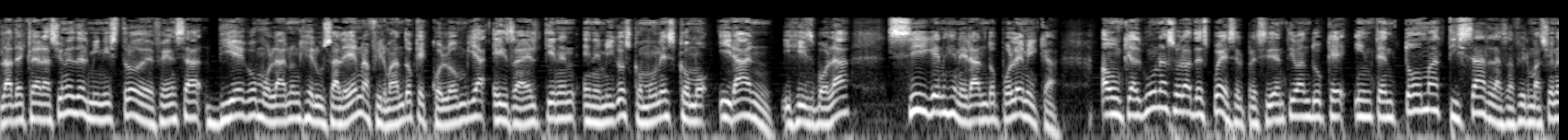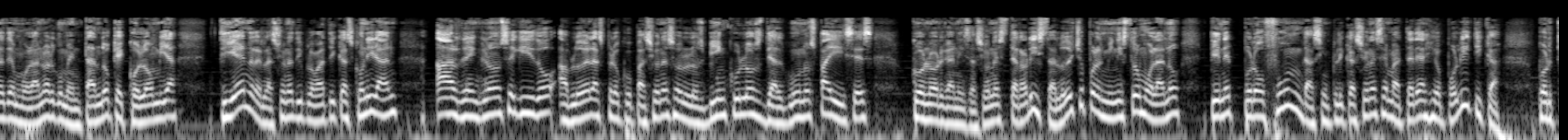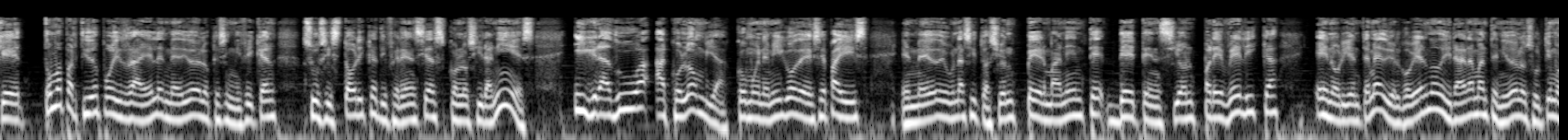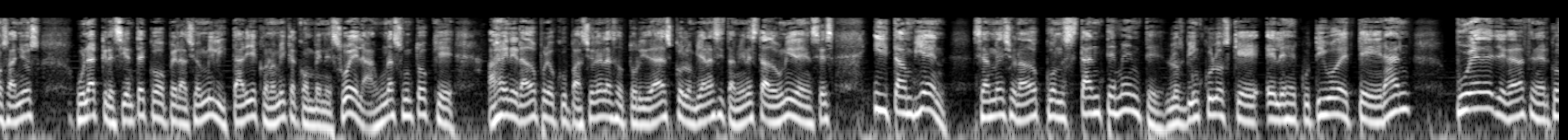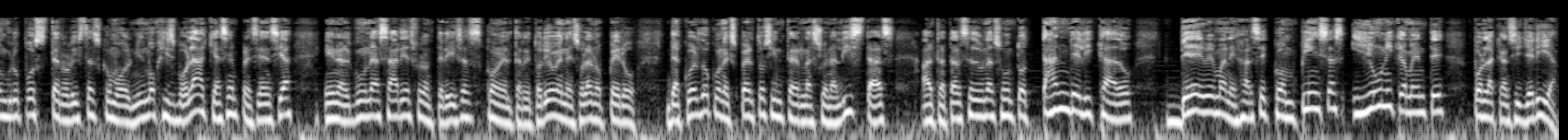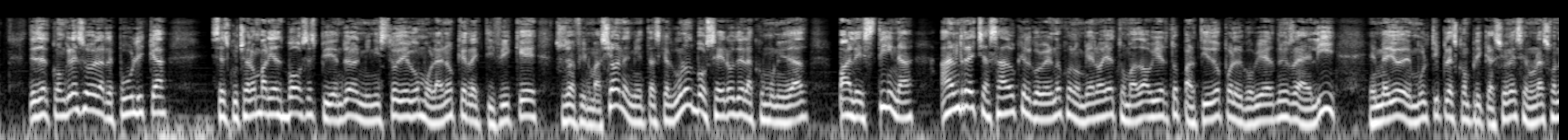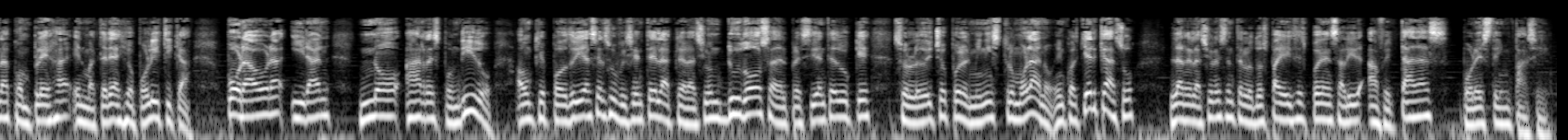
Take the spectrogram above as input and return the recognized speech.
Las declaraciones del ministro de Defensa Diego Molano en Jerusalén afirmando que Colombia e Israel tienen enemigos comunes como Irán y Hezbollah siguen generando polémica. Aunque algunas horas después el presidente Iván Duque intentó matizar las afirmaciones de Molano argumentando que Colombia tiene relaciones diplomáticas con Irán, Ardengrón seguido habló de las preocupaciones sobre los vínculos de algunos países con organizaciones terroristas. Lo dicho por el ministro Molano tiene profundas implicaciones en materia geopolítica, porque toma partido por Israel en medio de lo que significan sus históricas diferencias con los iraníes y gradúa a Colombia como enemigo de ese país en medio de una situación permanente de tensión prebélica en Oriente Medio. El gobierno de Irán ha mantenido en los últimos años una creciente cooperación militar y económica con Venezuela, un asunto que ha generado preocupación en las autoridades colombianas y también estadounidenses, y también se han mencionado constantemente los vínculos que el Ejecutivo de Teherán puede llegar a tener con grupos terroristas como el mismo Hezbollah, que hacen presencia en algunas áreas fronterizas con el territorio venezolano. Pero, de acuerdo con expertos internacionalistas, al tratarse de un asunto tan delicado, debe manejarse con pinzas y únicamente por la Cancillería. Desde el Congreso de la República, se escucharon varias voces pidiendo al ministro Diego Molano que rectifique sus afirmaciones, mientras que algunos voceros de la comunidad palestina han rechazado que el gobierno colombiano haya tomado abierto partido por el gobierno israelí en medio de múltiples complicaciones en una zona compleja en materia geopolítica. Por ahora, Irán no ha respondido, aunque podría ser suficiente la aclaración dudosa del presidente Duque sobre lo dicho por el ministro Molano. En cualquier caso, las relaciones entre los dos países pueden salir afectadas por este impasse.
